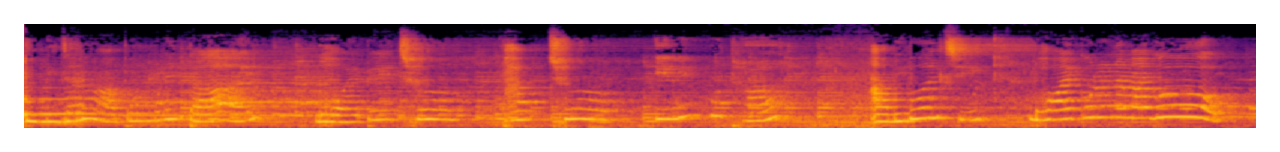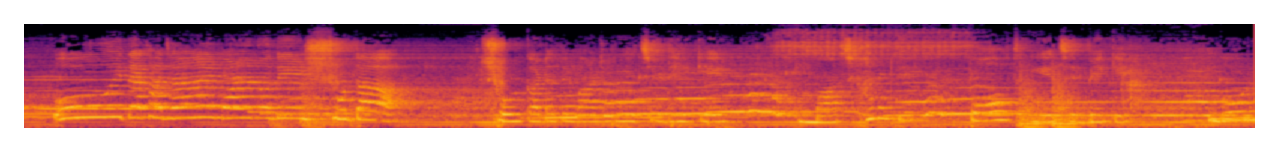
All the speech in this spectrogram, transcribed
তুমি যেন আপন মনে তাই ভয় পেয়েছ, ভাবছ এলেন কোথা আমি বলছি, ভয় করো না মাগো। ওই দেখা যায় মরা নদীর সোতা। ছোর কাটাতে মাঠ হয়েছে ঢেকে, মাঝখানেতে পথ গিয়েছে বেঁকে। গরু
